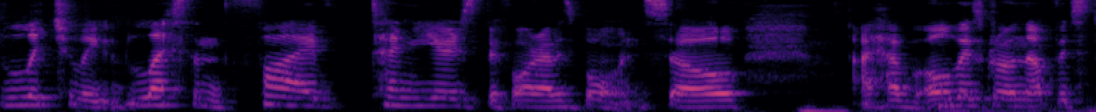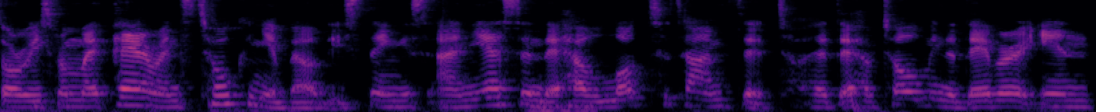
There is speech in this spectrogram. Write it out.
literally less than five, ten years before I was born. So I have always grown up with stories from my parents talking about these things, and yes, and they have lots of times that uh, they have told me that they were in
